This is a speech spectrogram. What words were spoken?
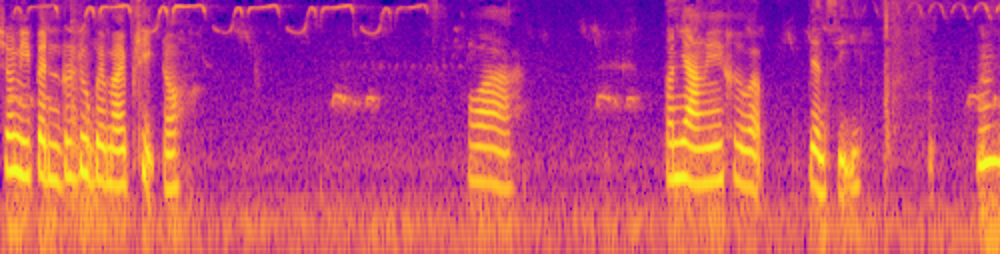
ช่วงนี้เป็นฤดูใบไม้ผลิเนาะเพราะว่าต้นยางนี่คือแบบเปลี่ยนสีอืม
